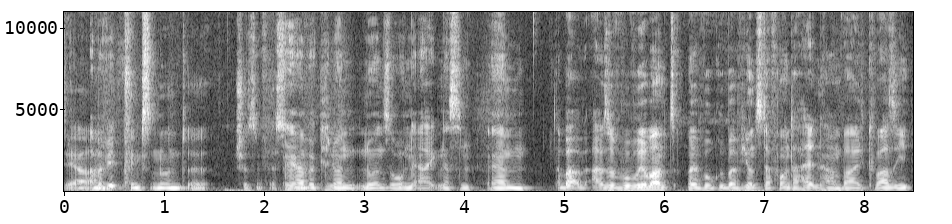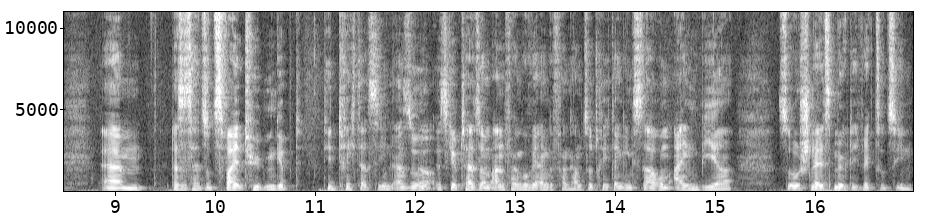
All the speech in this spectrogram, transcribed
Eher Aber Pfingsten und äh, Schützenfest. Ja, wirklich nur, in- nur in so Ereignissen. Ähm, aber also worüber, äh, worüber wir uns davor unterhalten haben, war halt quasi, ähm, dass es halt so zwei Typen gibt, die Trichter ziehen. Also Ja. es gibt halt so am Anfang, wo wir angefangen haben zu trichtern, ging es darum, ein Bier so schnellstmöglich wegzuziehen.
